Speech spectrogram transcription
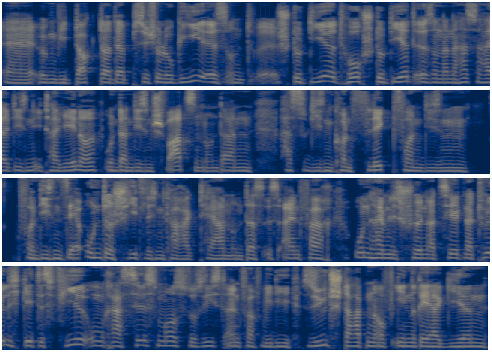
äh, irgendwie Doktor der Psychologie ist und äh, studiert, hoch studiert ist und dann hast du halt diesen Italiener und dann diesen Schwarzen und dann hast du diesen Konflikt von diesen von diesen sehr unterschiedlichen Charakteren und das ist einfach unheimlich schön erzählt. Natürlich geht es viel um Rassismus. Du siehst einfach, wie die Südstaaten auf ihn reagieren,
